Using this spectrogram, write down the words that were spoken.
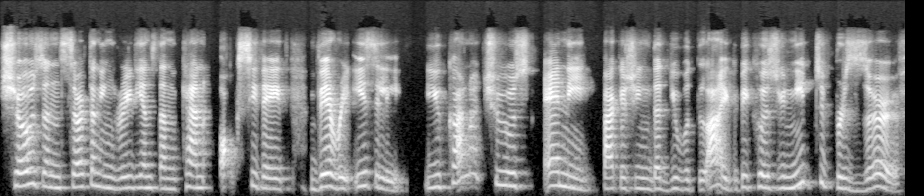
chosen certain ingredients that can oxidate very easily you cannot choose any packaging that you would like because you need to preserve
